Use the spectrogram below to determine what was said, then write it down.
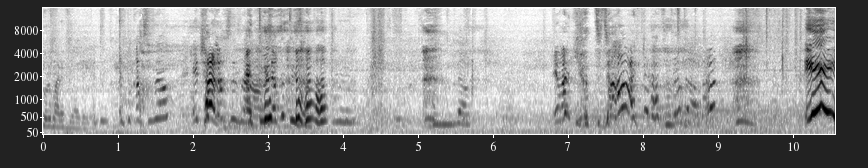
তোর মারে ফেলা দেবে। একটু কাছে যাও একটু কাছে যাও। তুই যা তুই যা এবার কি হচ্ছে যা এই!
